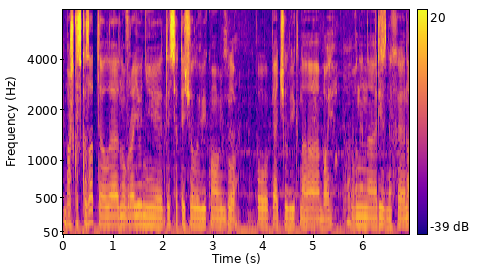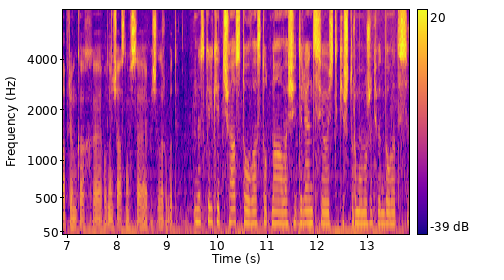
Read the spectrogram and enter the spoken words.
Важко сказати, але ну, в районі 10 чоловік, мабуть, було. По 5 чоловік на багі. Вони на різних е, напрямках е, одночасно все почали робити. Наскільки часто у вас тут на вашій ділянці ось такі штурми можуть відбуватися?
